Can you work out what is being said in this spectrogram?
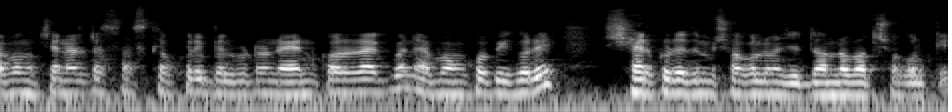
এবং চ্যানেলটা সাবস্ক্রাইব করে বেল বাটন অন করে রাখবেন এবং কপি করে শেয়ার করে দেবেন সকলের মাঝে। ধন্যবাদ সকলকে।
